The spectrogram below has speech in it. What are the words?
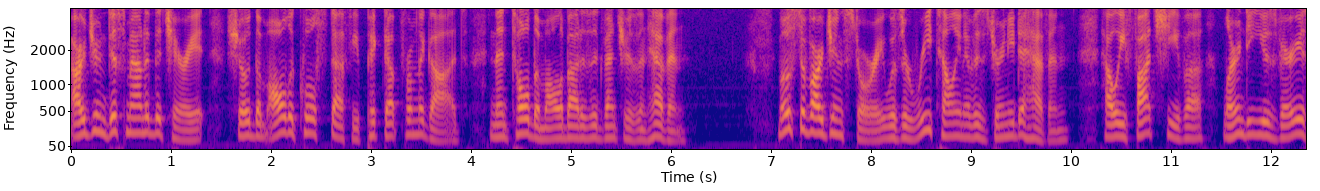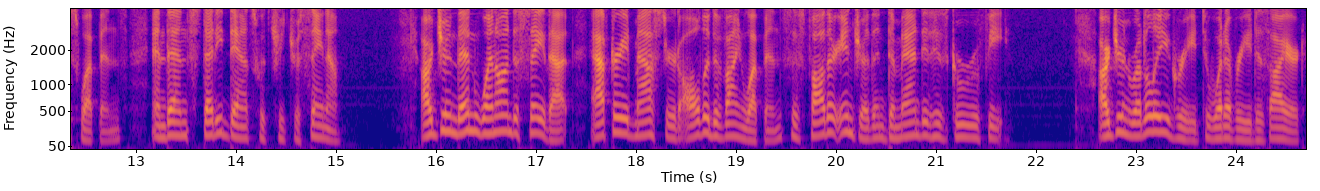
Arjun dismounted the chariot, showed them all the cool stuff he picked up from the gods, and then told them all about his adventures in heaven. Most of Arjun's story was a retelling of his journey to heaven, how he fought Shiva, learned to use various weapons, and then studied dance with Chitrasena. Arjun then went on to say that, after he had mastered all the divine weapons, his father Indra then demanded his guru fee. Arjun readily agreed to whatever he desired.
